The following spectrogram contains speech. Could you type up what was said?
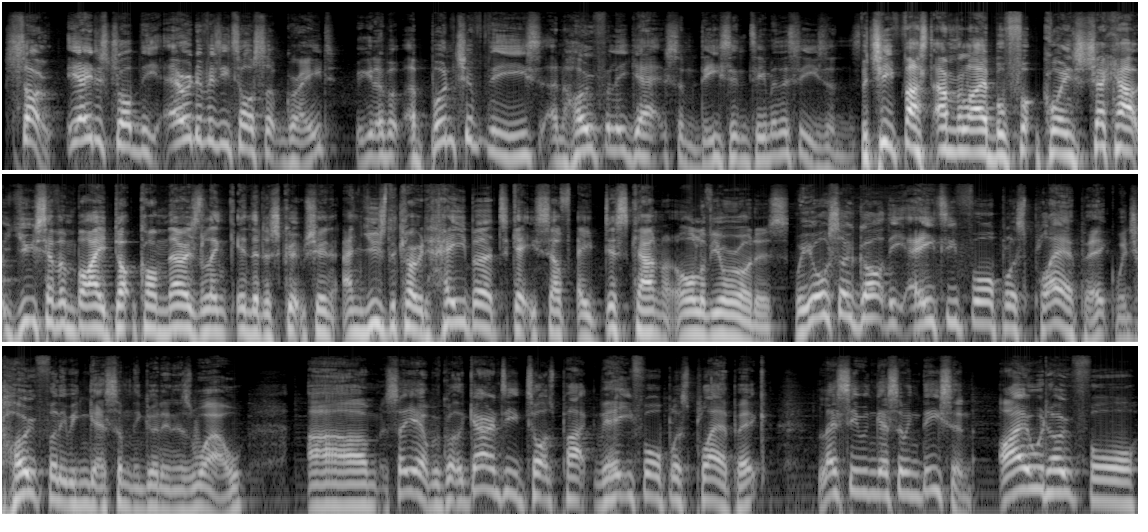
So, EA just dropped the Eredivisie tots upgrade. We're going to put a bunch of these and hopefully get some decent team of the seasons. For cheap, fast, and reliable FUT coins, check out u7buy.com. There is a link in the description and use the code HABER to get yourself a discount on all of your orders. We also got the 84 plus player pick, which hopefully we can get something good in as well. Um, so, yeah, we've got the guaranteed tots pack, the 84 plus player pick. Let's see if we can get something decent. I would hope for,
